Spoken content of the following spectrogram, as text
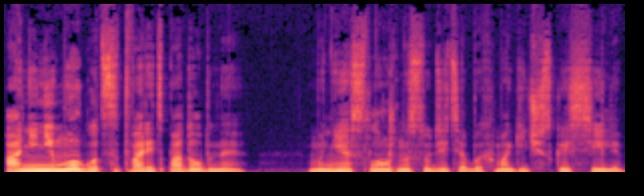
Они не могут сотворить подобное. Мне сложно судить об их магической силе,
